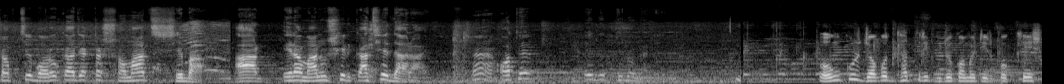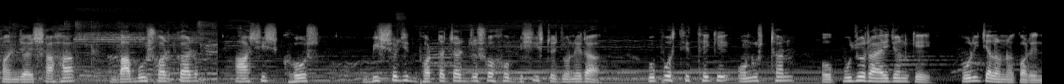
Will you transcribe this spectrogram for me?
সবচেয়ে বড় কাজ একটা সমাজ সেবা, আর এরা মানুষের কাছে দাঁড়ায়। হ্যাঁ অতএব এদের তুলনা নেই। অঙ্কুর জগদ্ধাত্রী পুজো কমিটির পক্ষে সঞ্জয় সাহা, বাবু সরকার, আশিস ঘোষ, বিশ্বজিৎ ভট্টাচার্য সহ বিশিষ্ট জনেরা উপস্থিত থেকে অনুষ্ঠান ও পুজোর আয়োজনকে পরিচালনা করেন।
